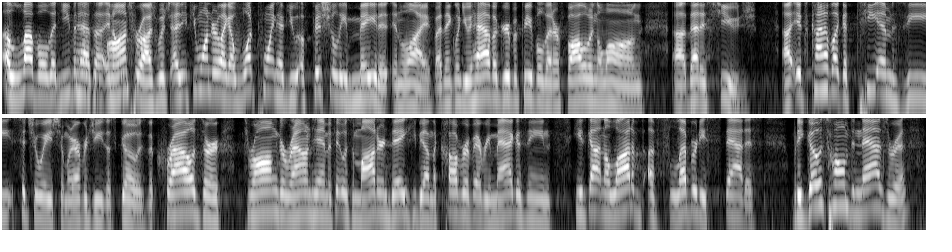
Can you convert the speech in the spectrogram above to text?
a level that he even has, has a, an entourage, which, uh, if you wonder, like, at what point have you officially made it in life? I think when you have a group of people that are following along, uh, that is huge. Uh, it's kind of like a TMZ situation wherever Jesus goes. The crowds are thronged around him. If it was a modern day, he'd be on the cover of every magazine. He's gotten a lot of, of celebrity status, but he goes home to Nazareth,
